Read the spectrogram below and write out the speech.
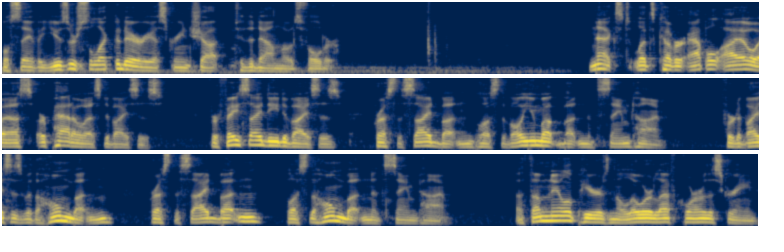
will save a user selected area screenshot to the Downloads folder. Next, let's cover Apple iOS or iPadOS devices. For Face ID devices, press the side button plus the volume up button at the same time. For devices with a home button, press the side button plus the home button at the same time. A thumbnail appears in the lower left corner of the screen.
